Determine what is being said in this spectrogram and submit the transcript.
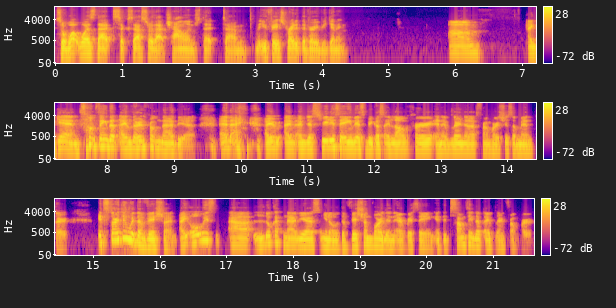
So, what was that success or that challenge that um, that you faced right at the very beginning? Um, again, something that I learned from Nadia, and I, I I'm just really saying this because I love her and I've learned a lot from her. She's a mentor it's starting with a vision. I always uh, look at Nadia's, you know, the vision board and everything, and it's something that I've learned from her.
